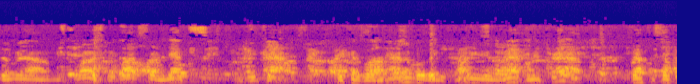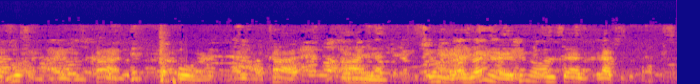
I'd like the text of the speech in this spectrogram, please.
Lumina Mitzvahs, but from nets. Because an animal that you find in a net, in a trap, that's that Muslim might have been caught, or might have caught on The Shimon was right there. The Shimon also says it actually depends.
